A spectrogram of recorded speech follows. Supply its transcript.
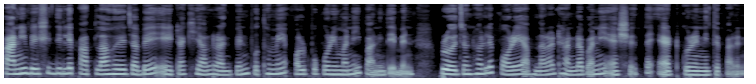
পানি বেশি দিলে পাতলা হয়ে যাবে, এটা খেয়াল রাখবেন। প্রথমে অল্প পরিমাণেই পানি দেবেন। প্রয়োজন হলে পরে আপনারা ঠান্ডা পানি এর সাথে অ্যাড করে নিতে পারেন।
